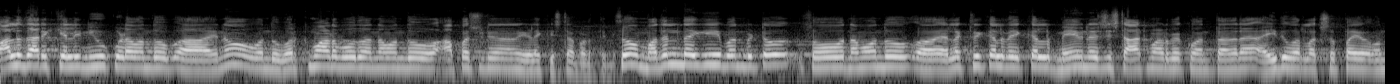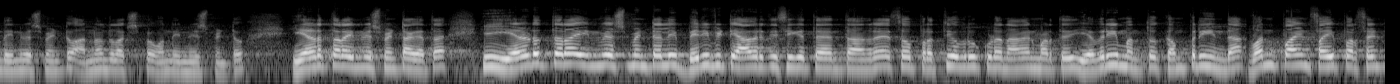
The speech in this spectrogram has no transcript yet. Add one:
ಪಾಲುದಾರಿಕೆಯಲ್ಲಿ ನೀವು ಕೂಡ ಒಂದು ಏನೋ ಒಂದು ವರ್ಕ್ ಮಾಡ್ಬೋದು ಅನ್ನೋ ಒಂದು ಆಪರ್ಚುನಿಟಿ ನಾನು ಹೇಳಕ್ಕೆ ಇಷ್ಟಪಡ್ತೀನಿ. ಸೊ ಮೊದಲನೇದಾಗಿ ಬಂದ್ಬಿಟ್ಟು ಸೊ ನಮ್ಮ ಒಂದು ಎಲೆಕ್ಟ್ರಿಕಲ್ ವೆಹಿಕಲ್ ಮೇವ್ ಎನರ್ಜಿ ಮಾಡಬೇಕು ಅಂತಂದರೆ ಐದೂವರೆ ಲಕ್ಷ ರೂಪಾಯಿ ಒಂದು ಇನ್ವೆಸ್ಟ್ಮೆಂಟು ಹನ್ನೊಂದು ಲಕ್ಷ ರೂಪಾಯಿ ಒಂದು ಇನ್ವೆಸ್ಟ್ಮೆಂಟು ಎರಡು ಥರ ಇನ್ವೆಸ್ಟ್ಮೆಂಟ್ ಆಗುತ್ತೆ. ಈ ಎರಡು ಥರ ಇನ್ವೆಸ್ಟ್ಮೆಂಟಲ್ಲಿ ಬೆನಿಫಿಟ್ ಯಾವ ರೀತಿ ಸಿಗುತ್ತೆ ಅಂತ ಅಂದರೆ ಸೊ ಪ್ರತಿಯೊಬ್ಬರು ಕೂಡ ನಾವೇನು ಮಾಡ್ತೀವಿ ಎವ್ರಿ ಮಂತ್ ಕಂಪನಿಯಿಂದ one point five percent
